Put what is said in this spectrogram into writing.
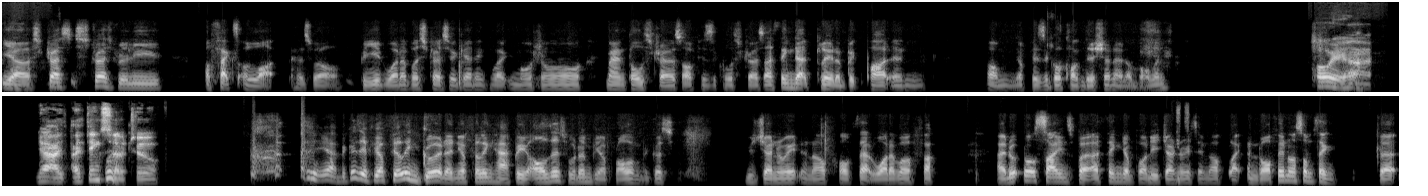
yeah Mhm. stress stress really affects a lot as well be it whatever stress you're getting like emotional mental stress or physical stress. I think that played a big part in um your physical condition at the moment. Oh yeah. Yeah, yeah, I, I think so too. yeah because if you're feeling good and you're feeling happy all this wouldn't be a problem because you generate enough of that whatever fuck. I don't know science but i think your body generates enough like endorphin or something that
